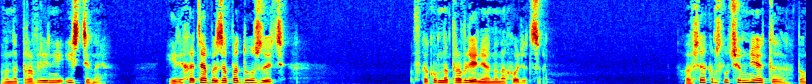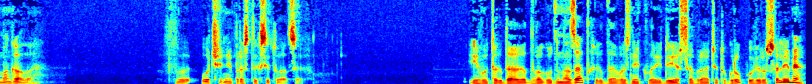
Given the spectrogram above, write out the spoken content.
в направлении истины. Или хотя бы заподозрить в каком направлении она находится. Во всяком случае, мне это помогало в очень непростых ситуациях. И вот тогда, два года назад, когда возникла идея собрать эту группу в Иерусалиме,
